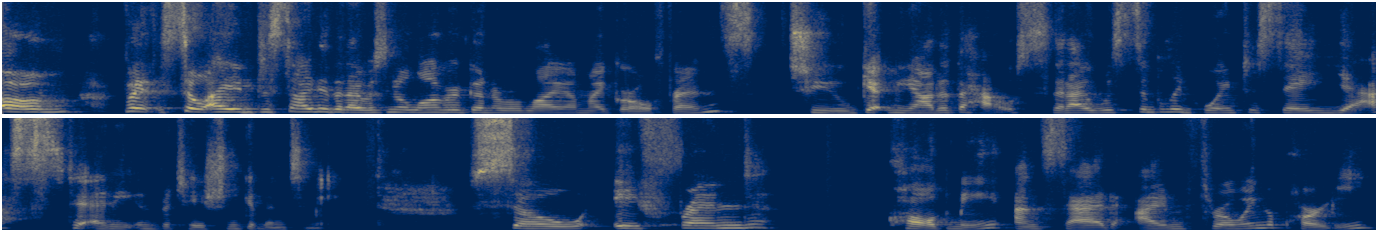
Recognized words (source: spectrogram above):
um, but so I had decided that I was no longer going to rely on my girlfriends to get me out of the house, that I was simply going to say yes to any invitation given to me. So a friend called me and said, I'm throwing a party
